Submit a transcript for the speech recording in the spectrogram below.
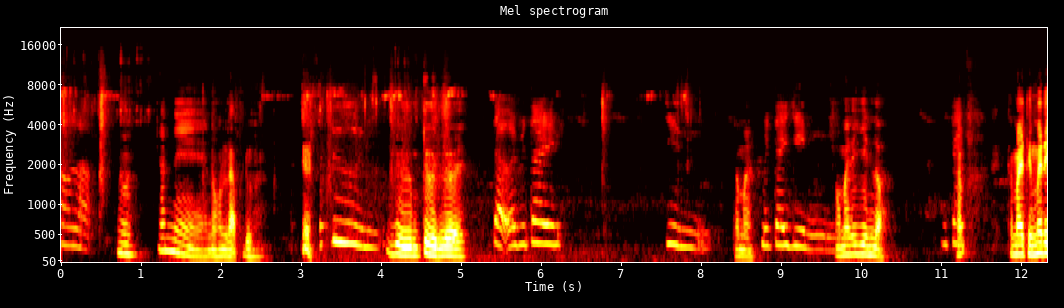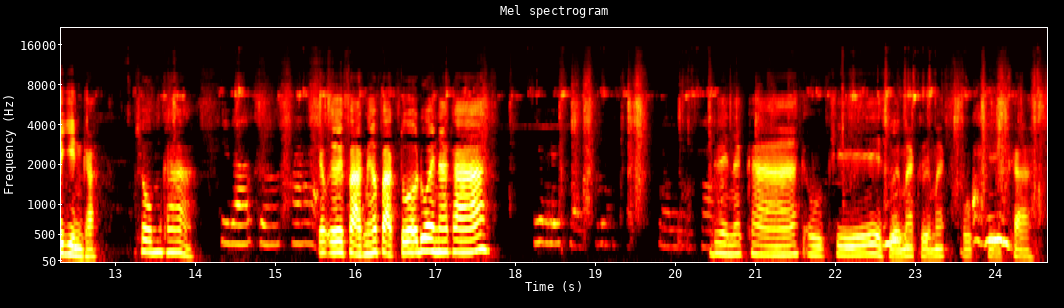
นอนหลับอืมนั่นแน่นอนหลับดูตื่นดื่มตื่นเลย แต่เออไม่ได้ยินทำไมไม่ได้ยินเขาไม่ได้ยินเหรอไม่ได้ครับทำไมถึงไม่ได้ยินคะชมค่ะที่รักเธอค่ะเจ้าเอ๋ยฝากเนื้อฝากตัวด้วยนะคะที่รักเธอค่ะด้วยนะคะ โอเค สวยมากสวยมาก โอเคค่ะค่ะ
